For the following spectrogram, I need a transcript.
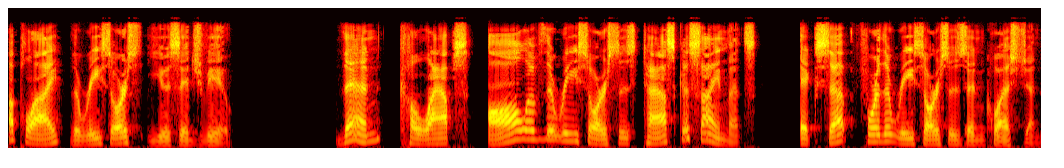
apply the resource usage view. Then collapse all of the resources task assignments except for the resources in question.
